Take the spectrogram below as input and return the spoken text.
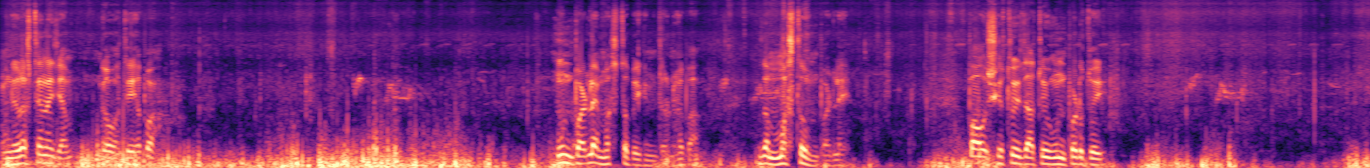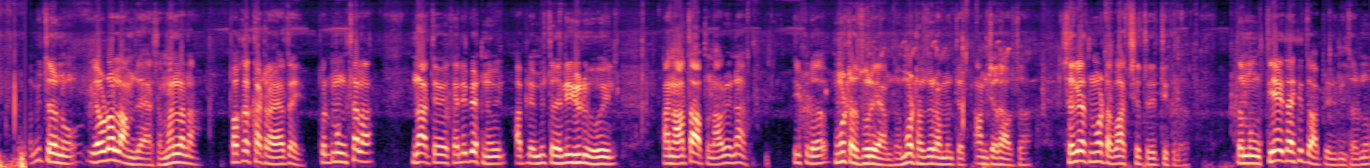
आणि रस्त्यानं जाम गावात या पा ऊन पडलाय मस्तपैकी मित्रांनो. हे पा एकदम मस्त ऊन पडलाय. पाऊस येतोय जातोय ऊन पडतोय. मित्रांनो एवढा लांब जाय असं म्हणलं ना पक्का कटाळ्यात आहे. पण मग चला नातेवाईकाली भेटणं होईल आपल्या मित्राला व्हिडिओ होईल. आणि आता आपण आलो ना इकडं मोठा झुरा आहे आमचा मोठा झुरा म्हणतात आमच्या गावचा. सगळ्यात मोठा भात क्षेत्र आहे तिकडं. तर मग ते दाखवतो आपल्याला मित्रांनो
